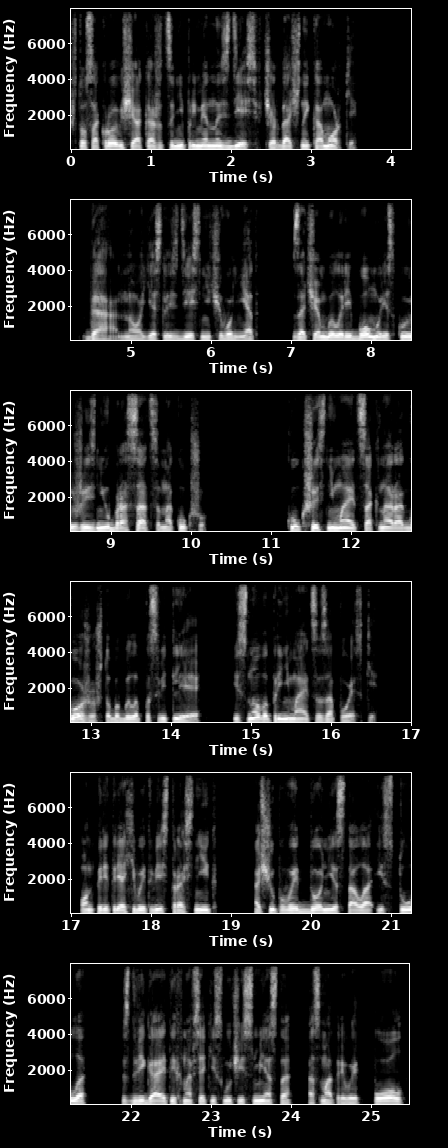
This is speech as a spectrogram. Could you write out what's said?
что сокровище окажется непременно здесь, в чердачной коморке? Да, но если здесь ничего нет, зачем было Рябому, рискуя жизнью, бросаться на Кукшу? Кукша снимает с окна рогожу, чтобы было посветлее, и снова принимается за поиски. Он перетряхивает весь тростник, ощупывает донья стола и стула, сдвигает их на всякий случай с места, осматривает пол,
